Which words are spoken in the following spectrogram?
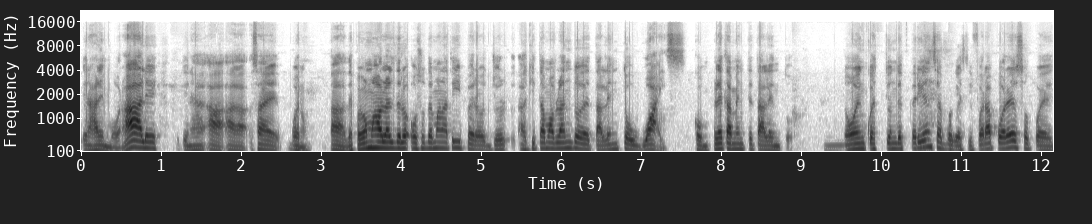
tienes a Morales, tienes a, bueno, después vamos a hablar de los osos de Manatí, pero yo aquí estamos hablando de talento wise, completamente talento, no en cuestión de experiencia, porque si fuera por eso, pues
